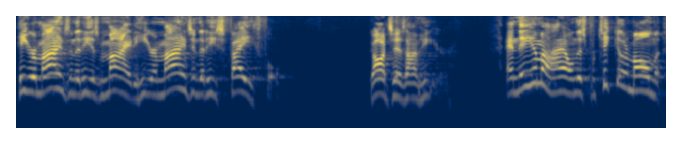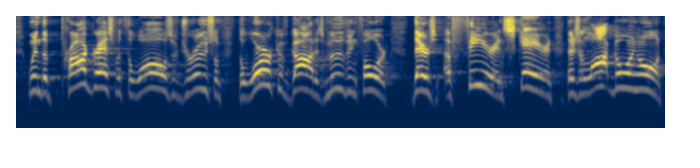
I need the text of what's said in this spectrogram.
He reminds them that He is mighty. He reminds them that He's faithful. God says, I'm here. And Nehemiah, on this particular moment, when the progress with the walls of Jerusalem, the work of God is moving forward, there's a fear and scare, and there's a lot going on.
